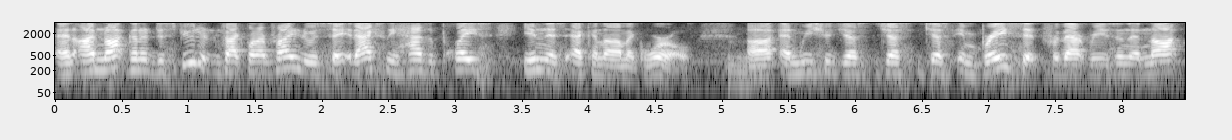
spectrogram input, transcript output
And I'm not going to dispute it. In fact, what I'm trying to do is say it actually has a place in this economic world, uh, and we should just just just embrace it for that reason, and not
